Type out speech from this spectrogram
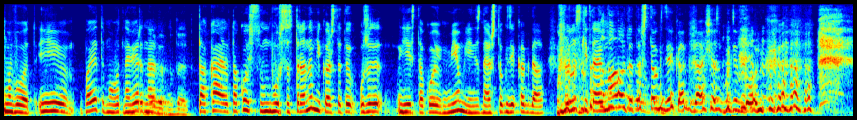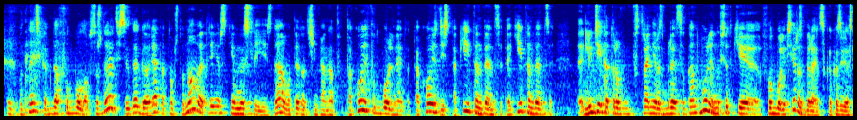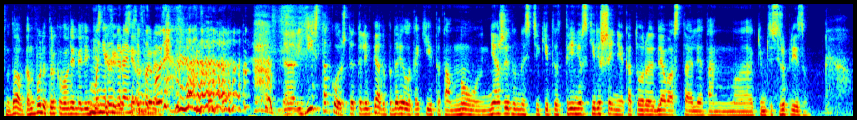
Вот, и поэтому вот, наверное, Наверное, да. такая, такой сумбур со стороны, мне кажется, это уже есть такой мем, я не знаю, что, где, когда. Русский тайм-аут – это что, где, когда. Сейчас будет гонка. Вот знаете, когда футбол обсуждают, всегда говорят о том, что новые тренерские мысли есть, да, вот этот чемпионат такой футбольный, это такой, здесь такие тенденции, такие тенденции. Людей, которые в стране разбираются в гандболе, но все-таки в футболе все разбираются, как известно, да, в гандболе только во время Мы не Олимпийских игр все разбираемся в футболе. Э, Есть такое, что эта Олимпиада подарила какие-то там, ну, неожиданности, какие-то тренерские решения, которые для вас стали там э, каким-то сюрпризом?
